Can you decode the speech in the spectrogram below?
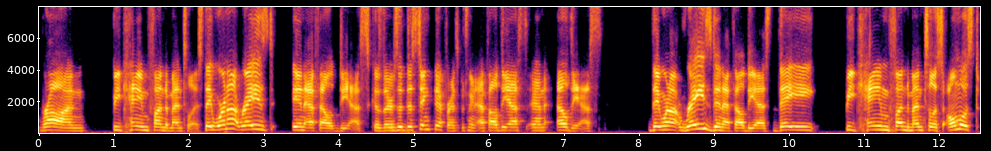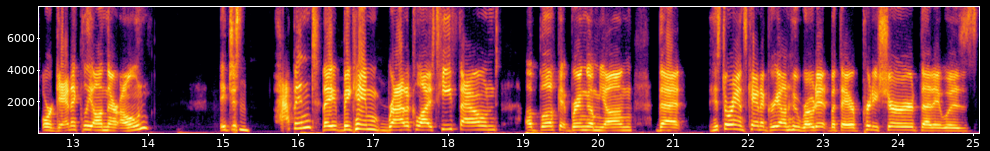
Ron became fundamentalists. They were not raised in FLDS because there's a distinct difference between FLDS and LDS. They were not raised in FLDS. They became fundamentalists almost organically on their own. It just mm-hmm. happened. They became radicalized. He found a book at Brigham Young that historians can't agree on who wrote it, but they're pretty sure that it was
